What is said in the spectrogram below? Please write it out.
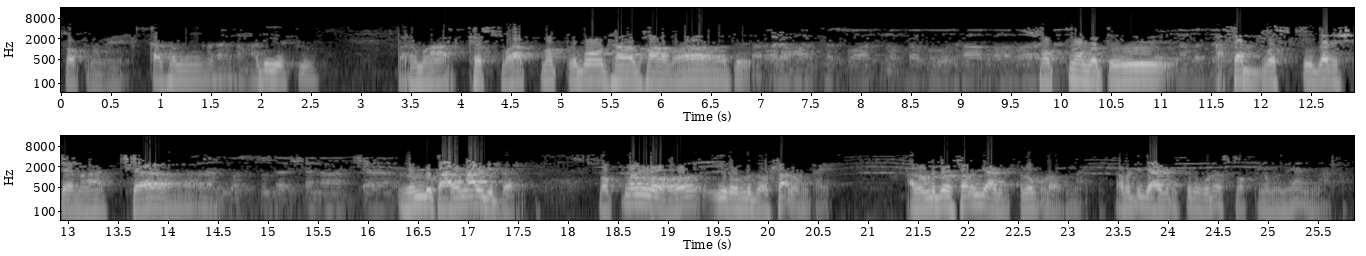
స్వప్నమే. కథం అది ఎట్లు? పరమార్థ స్వాత్మ ప్రబోధాభావాత్ ప్రబోధాభావ స్వప్నవత్. అసద్వస్తు దర్శనాచ వస్తు దర్శనాచ రెండు కారణాలు చెప్పారు. స్వప్నంలో ఈ రెండు దోషాలు ఉంటాయి ఆ రెండు దోషాలు జాగ్రత్తలో కూడా ఉన్నాయి. కాబట్టి జాగ్రత్తను కూడా స్వప్నమనే అన్నారు.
